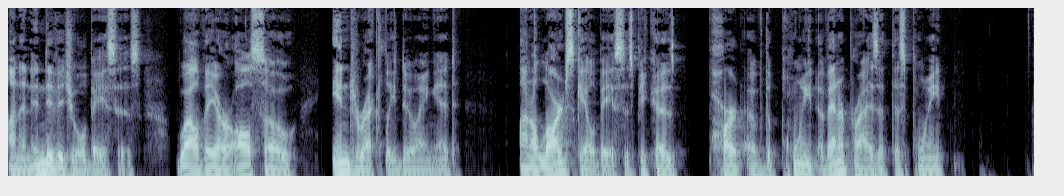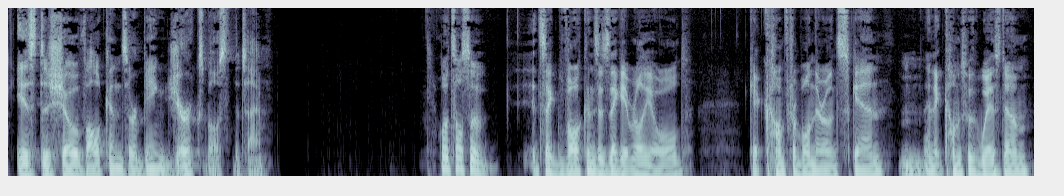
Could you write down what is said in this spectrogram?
on an individual basis while they are also indirectly doing it on a large scale basis because part of the point of Enterprise at this point is to show Vulcans are being jerks most of the time. Well, it's also it's like Vulcans as they get really old, get comfortable in their own skin, Mhm. and it comes with wisdom.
